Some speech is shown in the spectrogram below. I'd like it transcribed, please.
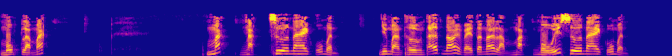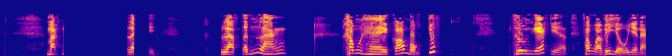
mục là mắt. Mắt, mặt xưa nay của mình. Nhưng mà thường ta ít nói vậy ta nói là mặt mũi xưa nay của mình. Mặt là là tĩnh lặng, không hề có một chút thương ghét gì hết. Phong Hòa ví dụ vậy nè.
